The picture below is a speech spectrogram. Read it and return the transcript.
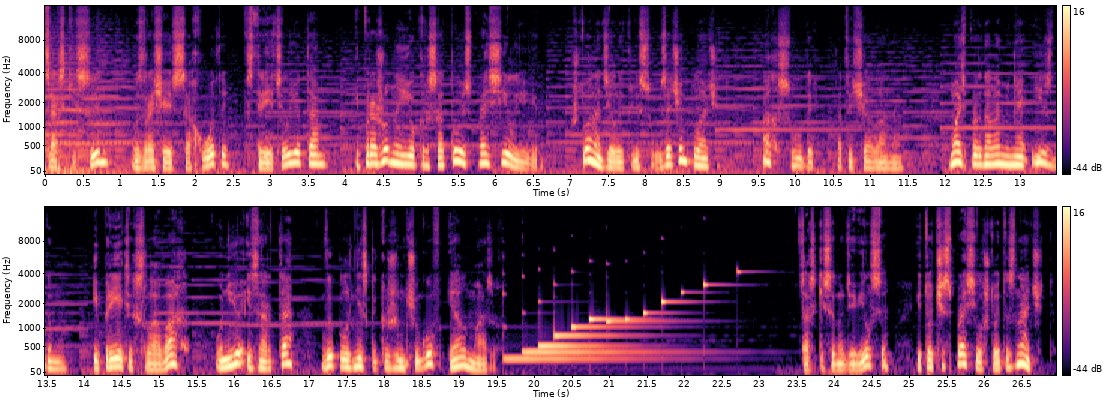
Царский сын, возвращаясь с охоты, встретил ее там и, пораженный ее красотой, спросил ее, что она делает в лесу и зачем плачет. «Ах, сударь!» – отвечала она. «Мать прогнала меня из дому, и при этих словах у нее изо рта выпало несколько жемчугов и алмазов. Царский сын удивился и тотчас спросил, что это значит.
